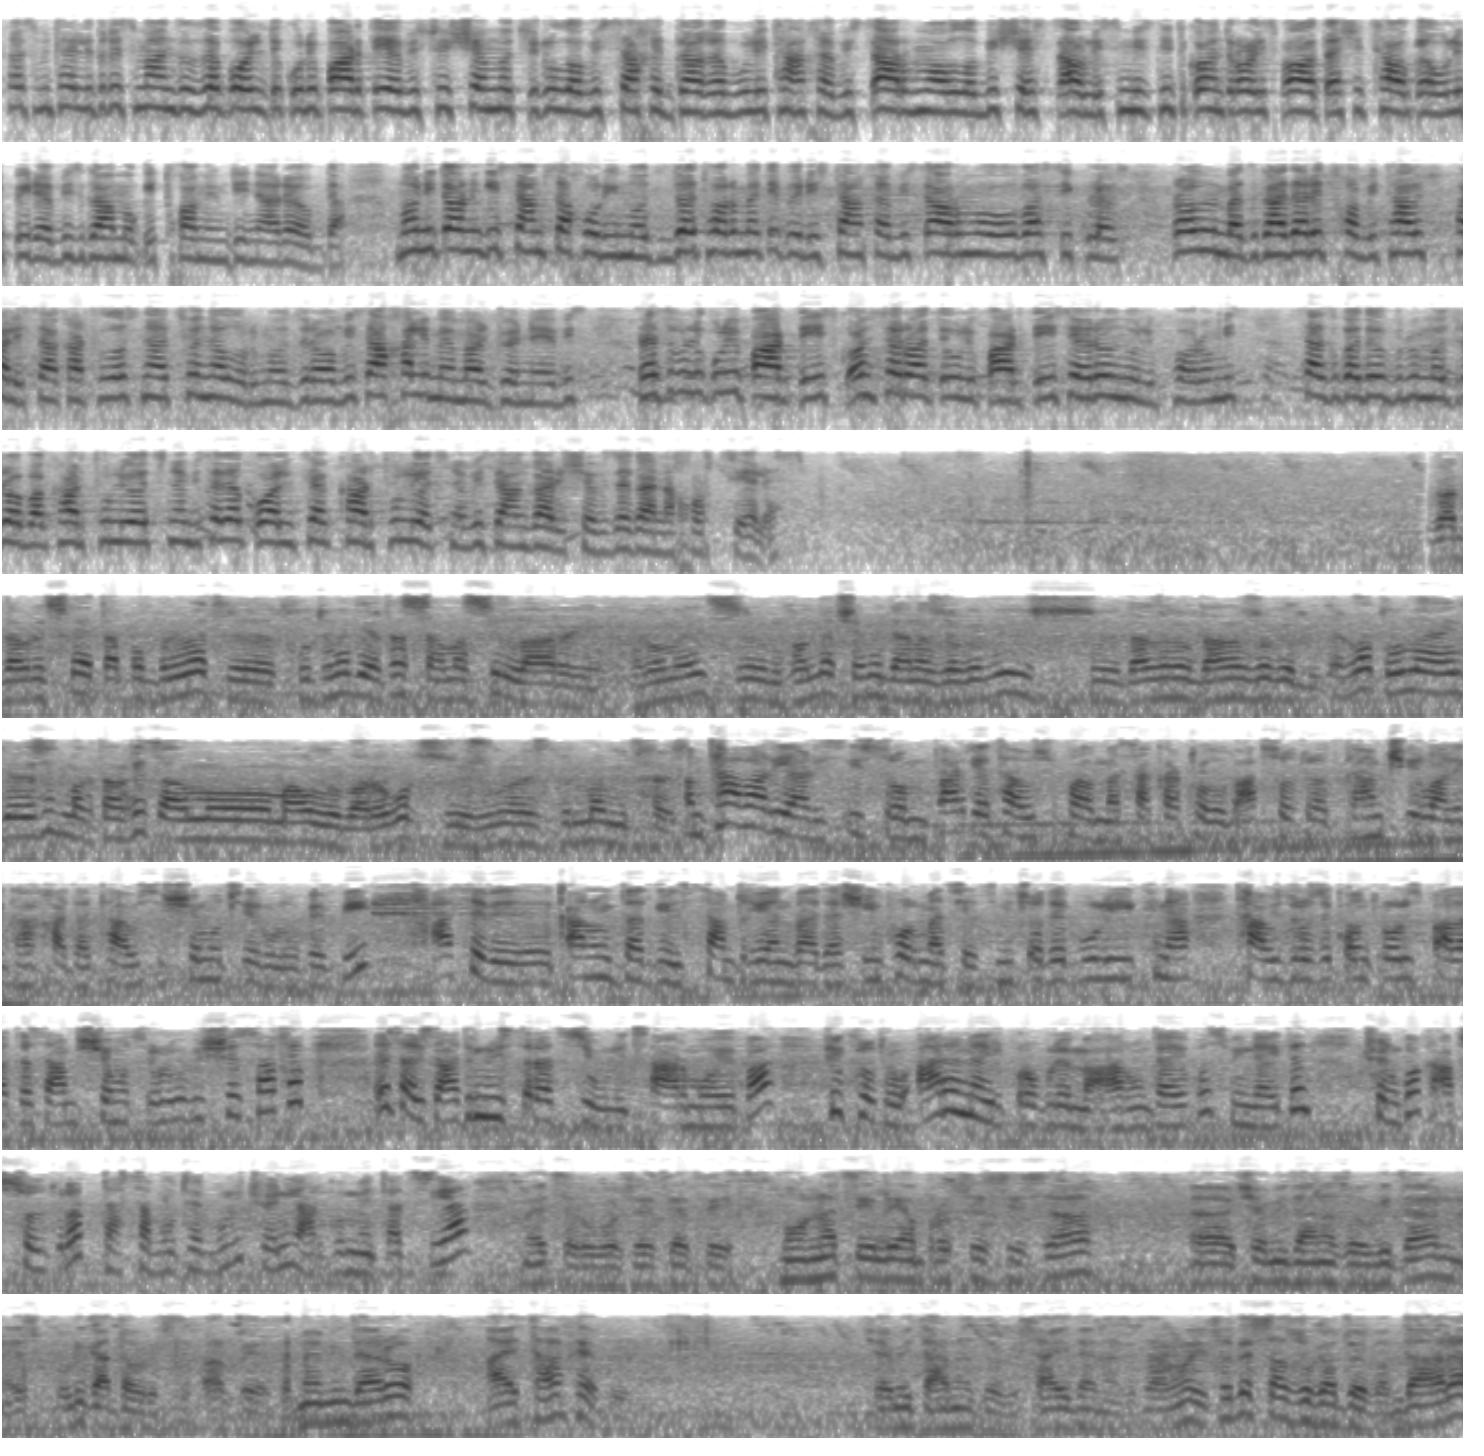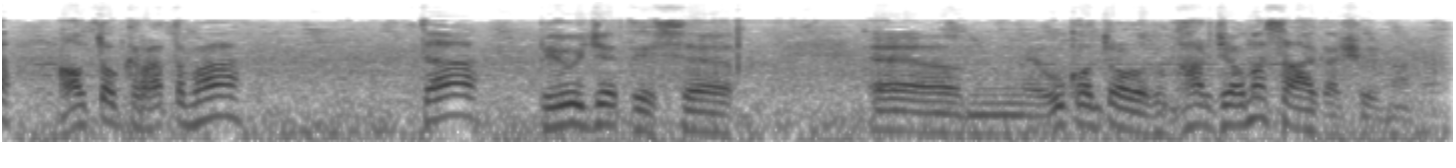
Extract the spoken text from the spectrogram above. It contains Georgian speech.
დღეს მთელი დღის მანძილზე პოლიტიკური პარტიებისთვის შემოწირულობის სახით გაღებული თანხების წარმომავლობის შესწავლის მიზნით კონტროლის პალატაში ცალკეული პირების გამოკითხვა მიმდინარეობდა. მონიტორინგის სამსახური 32 პირის თანხების წარმომავლობას იკვლევს, რომელმაც გადარიცხობი თავისუფალი საქართველოს ნაციონალური მოძრაობის ახალი მემარჯვენეების, რესპუბლიკური პარტიის, კონსერვატიული პარტიის, ეროვნული ფორუმის, საზოგადოებრივი მოძრაობა ქართული ოცნებისა და კოალიცია ქართული ოცნების ანგარიშებზე განახორციელეს. გადავრიცხე ეტაპობრივად 15300 ლარი, რომელიც მქონდა ჩემი დანაზოგების დანაზოგებით. ახლა თუნდაც აინტერესებს მაგ თანხის წარმომავლობა, როგორც ჟურნალისტებმა მითხეს. მთავარი არის ის, რომ პარტია თავისუფალმა საქართველოს აბსოლუტურად გამჭირვალე გახადა თავისი შემოწირულობები, ასევე კანონით დადგენილ სამდღიან ვადაში ინფორმაციაც მიწოდებული იქნა თავის დროზე კონტროლის პალატას ამ შემოწირულობების შესახებ. ეს არის ადმინისტრაციული წარმოება. ფიქრობ, რომ არანაირი პრობლემა არ უნდა იყოს, ვინაიდან ჩვენ გვაქვს აბსოლუტურად დასაბუთებული ჩვენი არგუმენტაცია. მეც როგორც ერთ-ერთი მონაწილე ამ პროცესისა, ჩემი დანაზოგიდან ეს პული გადავრიცხე პარტიას. მე მინდა რომ აი თანხები ჩემი დანაზოგი საიდან არის წარმოიცოდეს საზოგადოებამ და არა ავტოკრატმა და ბიუჯეტის უკონტროლო ხარჯავმა სააკაშვილმა.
